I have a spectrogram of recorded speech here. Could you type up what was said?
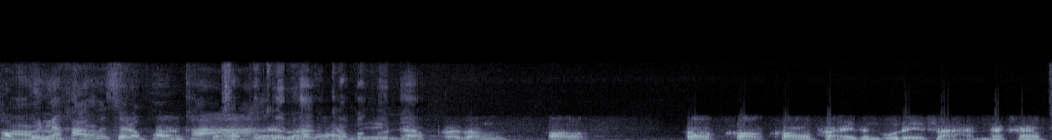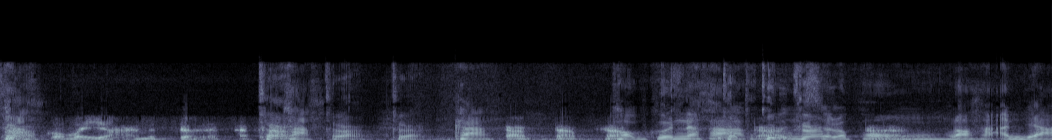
ขอบคุณนะคะเอาละครับคุณสุรพงษ์ค่ะ ขอบคุณแต่ครับระหว่างขอบพระคุณนี้ครับก็ต้องขอ ขอขอขออภัยท่านผู้โดยสารนะครับค่ะเราก็ไม่อยากให้มันเกิดนะคครัรับบครับ ครับ ค่ะครับครับครับ ขอบคุณนะคะ ขอบคุณคุณครับ สุรพงษ์เราหาอัญญา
